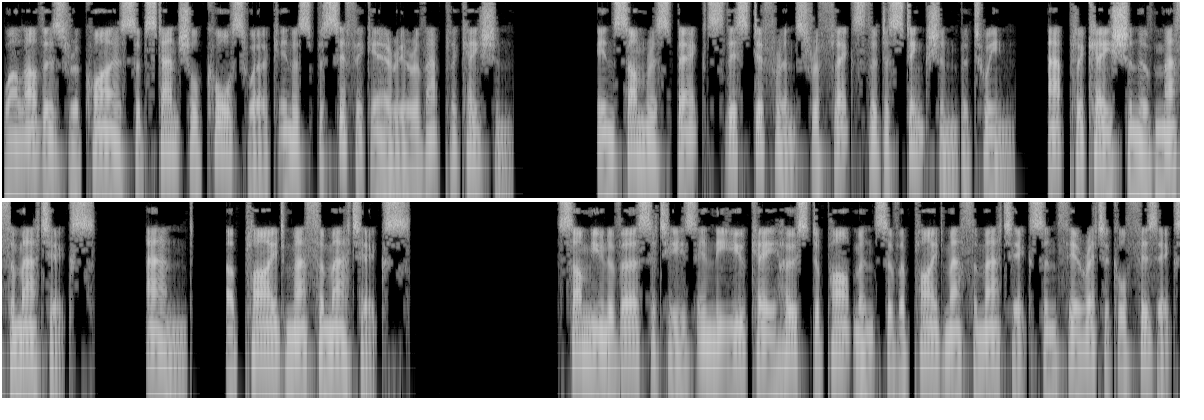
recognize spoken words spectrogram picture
while others require substantial coursework in a specific area of application. In some respects this difference reflects the distinction between «application of mathematics» and «applied mathematics». Some universities in the UK host departments of applied mathematics and theoretical physics,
